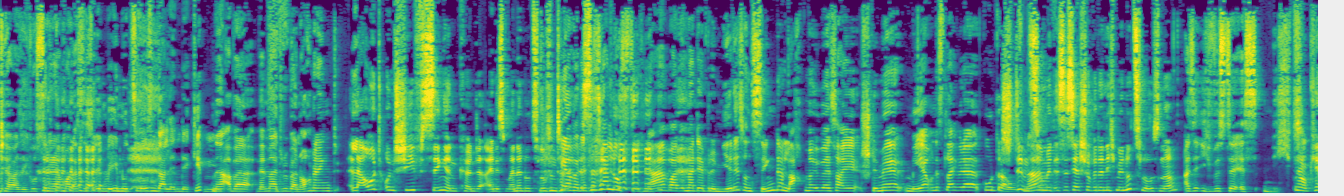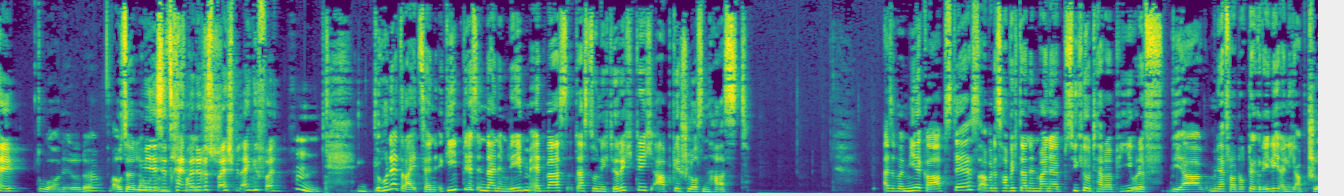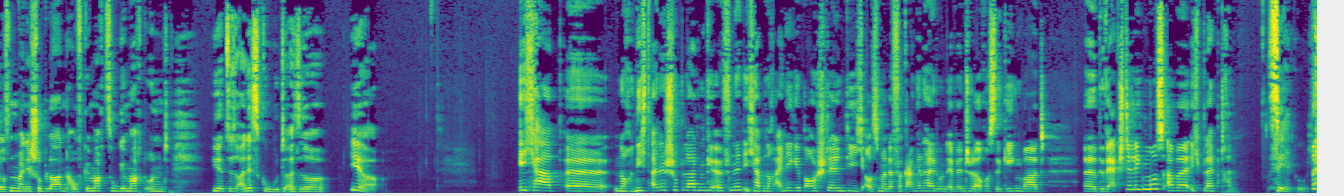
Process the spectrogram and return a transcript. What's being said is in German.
Tja, also ich wusste nicht einmal, dass es irgendwelche nutzlosen Talente gibt, ne? Aber wenn man drüber nachdenkt. Laut und schief singen könnte eines meiner nutzlosen Talente Ja, aber das ist ja lustig, ne? Weil wenn man deprimiert ist und singt, dann lacht man über seine Stimme mehr und ist gleich wieder gut drauf. Stimmt, ne? somit ist es ja schon wieder nicht mehr nutzlos, ne? Also ich wüsste es nicht. Okay. Du auch nicht, oder? Außer laut Mir ist jetzt kein falsch. weiteres Beispiel eingefallen. 113. Gibt es in deinem Leben etwas, das du nicht richtig abgeschlossen hast? Also bei mir gab's das, aber das habe ich dann in meiner Psychotherapie oder ja mit der Frau Dr. Grelich eigentlich abgeschlossen, meine Schubladen aufgemacht, zugemacht und jetzt ist alles gut. Also ja, Ich habe äh, noch nicht alle Schubladen geöffnet. Ich habe noch einige Baustellen, die ich aus meiner Vergangenheit und eventuell auch aus der Gegenwart äh, bewerkstelligen muss, aber ich bleib dran. sehr gut.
